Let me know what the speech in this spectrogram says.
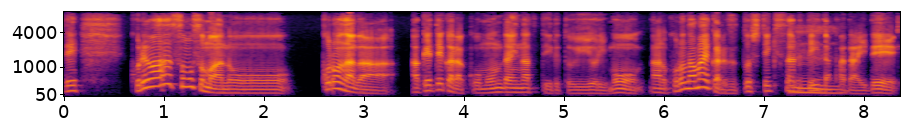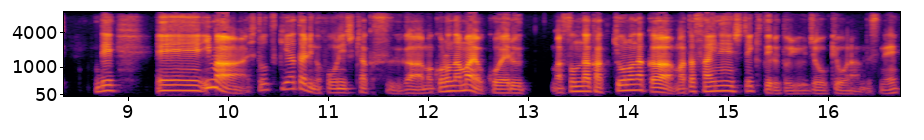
で、これはそもそもあのーコロナが明けてからこう問題になっているというよりも、あの、コロナ前からずっと指摘されていた課題で、で、えー今、一月あたりの訪日客数が、まあ、コロナ前を超える、まあ、そんな活況の中、また再燃してきているという状況なんですね。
